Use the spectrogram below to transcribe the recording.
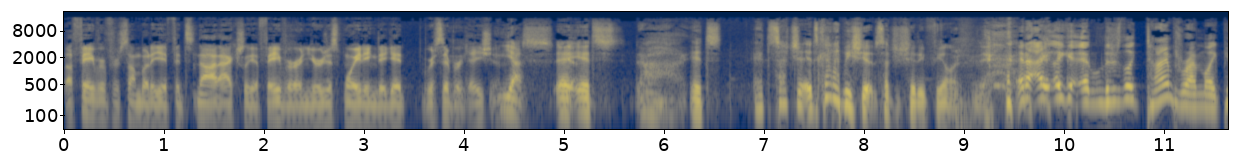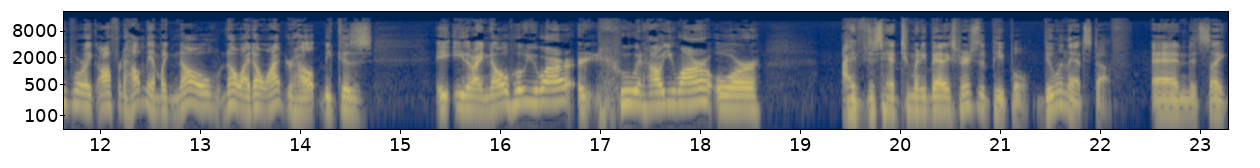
a favor for somebody if it's not actually a favor and you're just waiting to get reciprocation. Yes, I- it's ah, it's it's such a it's got to be shit, such a shitty feeling. and I like and there's like times where I'm like people are like offer to help me. I'm like no, no, I don't want your help because e- either I know who you are or who and how you are, or I've just had too many bad experiences with people doing that stuff, and it's like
